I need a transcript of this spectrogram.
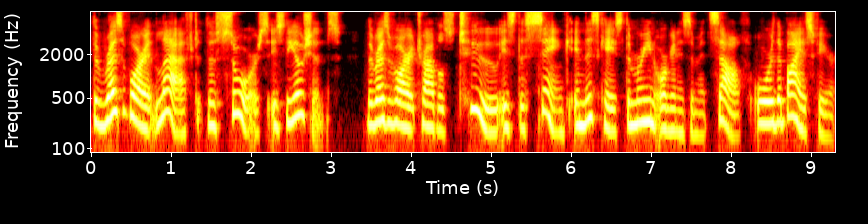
The reservoir it left, the source, is the oceans. The reservoir it travels to is the sink, in this case the marine organism itself, or the biosphere.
